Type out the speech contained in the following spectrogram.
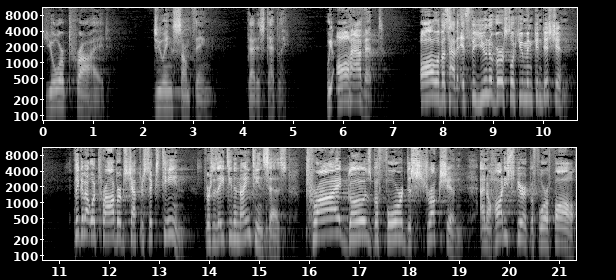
your pride doing something that is deadly? We all have it. All of us have it. It's the universal human condition. Think about what Proverbs chapter 16, verses 18 and 19 says. Pride goes before destruction and a haughty spirit before a fall.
